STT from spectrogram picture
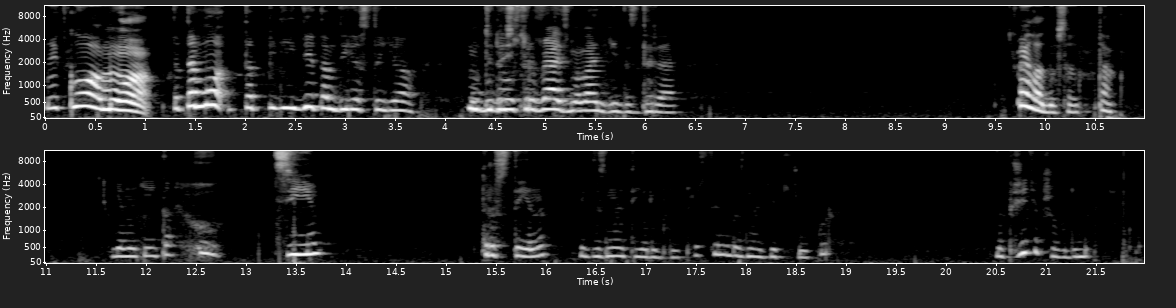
На якому? Та там, та підійди там, де я стояв. Ну, буде десь- островець маленький без дерев. Ай, ладно, все. Так. Янотійка. О, Ці тростини. Як ви знаєте, я люблю тростини, бо знаю, є цукор. Напишіть, якщо ви любите цукор.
